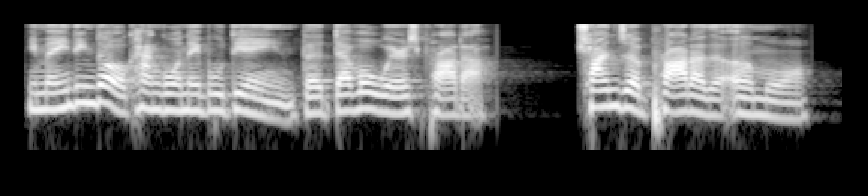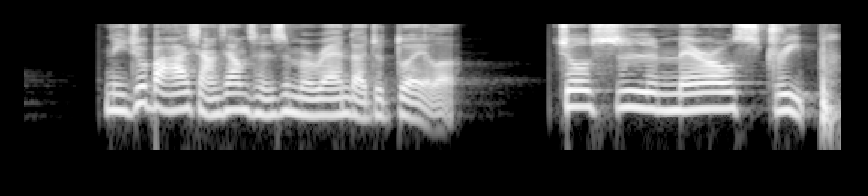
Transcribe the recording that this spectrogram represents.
你们一定都有看过那部电影《The Devil Wears Prada》，穿着 Prada 的恶魔，你就把它想象成是 Miranda 就对了，就是 Meryl Streep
